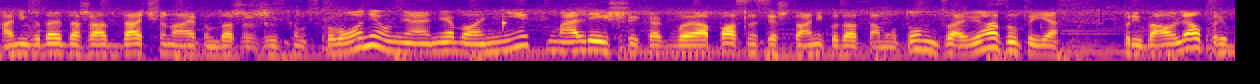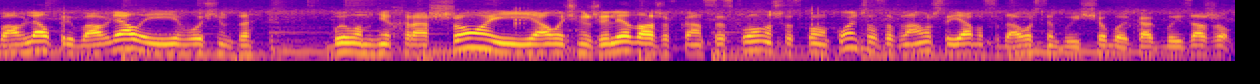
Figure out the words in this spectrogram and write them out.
они выдают даже отдачу на этом даже жидком склоне. У меня не было ни малейшей как бы опасности, что они куда-то там утонут, завязнуты. Я прибавлял, прибавлял, прибавлял, и, в общем-то, было мне хорошо, и я очень жалел даже в конце склона, что склон кончился, потому что я бы с удовольствием бы еще бы как бы и зажег.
